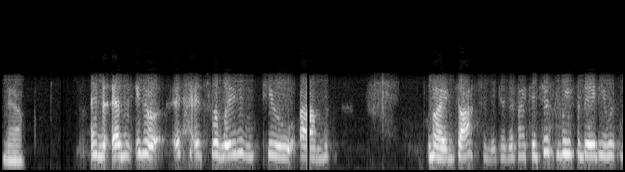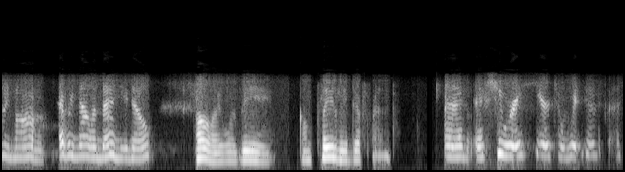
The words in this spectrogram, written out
Yeah. And and you know, it, it's relating to um my exhaustion because if I could just leave the baby with my mom every now and then, you know, Oh, it would be completely different. and if, if she were here to witness this,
